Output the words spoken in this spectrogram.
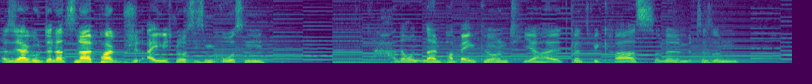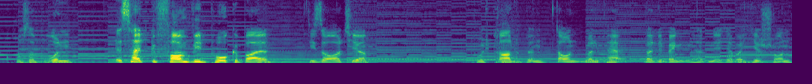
Also ja gut, der Nationalpark besteht eigentlich nur aus diesem großen ja, da unten ein paar Bänke und hier halt ganz viel Gras und in der Mitte so ein großer Brunnen. Ist halt geformt wie ein Pokéball, dieser Ort hier. Wo ich gerade bin. Da unten bei den, bei den Bänken halt nicht, aber hier schon.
